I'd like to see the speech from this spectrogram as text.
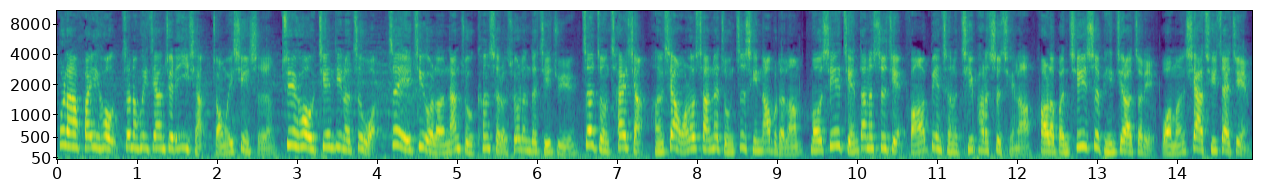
不然怀疑后真的会将这的臆想转为现实。最后坚定了自我，这也就有了男主坑死了所有人的结局。这种猜想很像网络上那种自行脑补的人，某些简单的事件反而变成了奇葩的事情了。好了，本期视频就到这里，我们下期再见。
